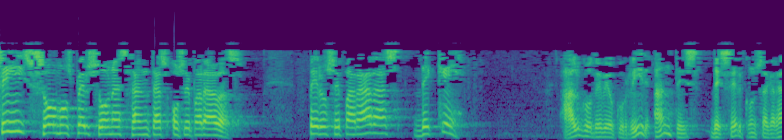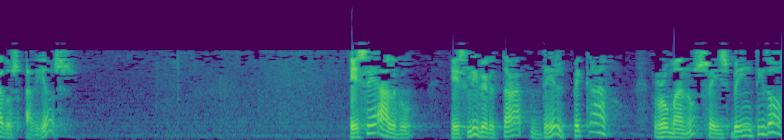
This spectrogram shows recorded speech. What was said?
Sí somos personas santas o separadas, pero separadas de qué? Algo debe ocurrir antes de ser consagrados a Dios. Ese algo es libertad del pecado. Romanos 6:22.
